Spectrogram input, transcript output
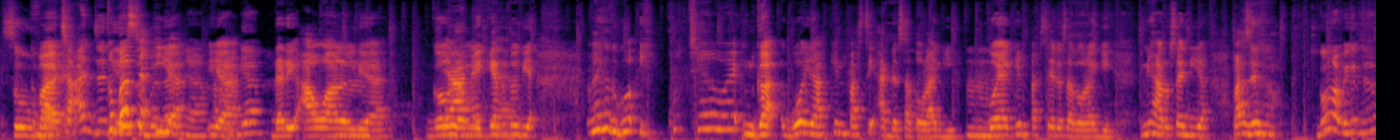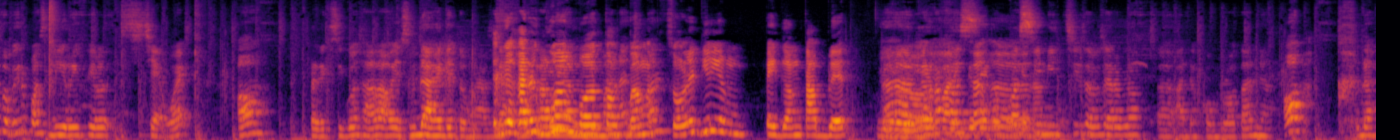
Sumpah. kebaca aja kebaca dia iya sebenarnya. iya dia dari awal Hmm. dia gue Ya, udah mikir ya. tuh dia Mereka tuh gue, ih kok cewek? Enggak, gue yakin pasti ada satu lagi Hmm. Gue yakin pasti ada satu lagi Ini harusnya dia Pasti gue nggak mikir justru gue pikir pas di reveal cewek, oh prediksi gue salah, oh ya sudah gitu. Nggak- Enggak, karena gue ngotot banget cuman- Soalnya dia yang pegang tablet Ah, Iya, karena pas, gede eh, pas si Michi sama Sarah bilang e, ada komplotannya. Oh, udah.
